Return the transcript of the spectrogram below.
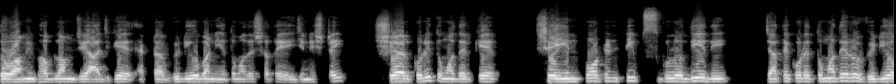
তো আমি ভাবলাম যে আজকে একটা ভিডিও বানিয়ে তোমাদের সাথে এই জিনিসটাই শেয়ার করি। তোমাদেরকে সেই ইম্পর্টেন্ট টিপসগুলো দিয়ে দিই, যাতে করে তোমাদেরও ভিডিও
